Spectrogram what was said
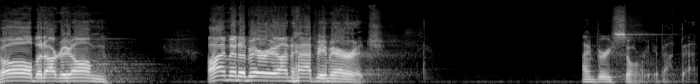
Oh, but Dr. Young, I'm in a very unhappy marriage. I'm very sorry about that.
